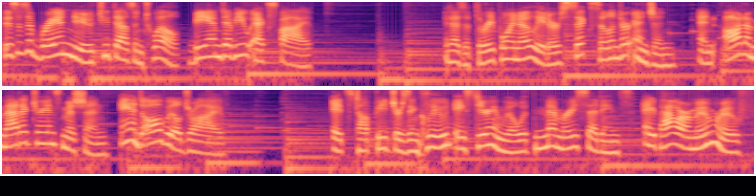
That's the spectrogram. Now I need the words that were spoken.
This is a brand new 2012 BMW X5. It has a 3.0 liter six cylinder engine, an automatic transmission, and all wheel drive. Its top features include a steering wheel with memory settings, a power moonroof,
